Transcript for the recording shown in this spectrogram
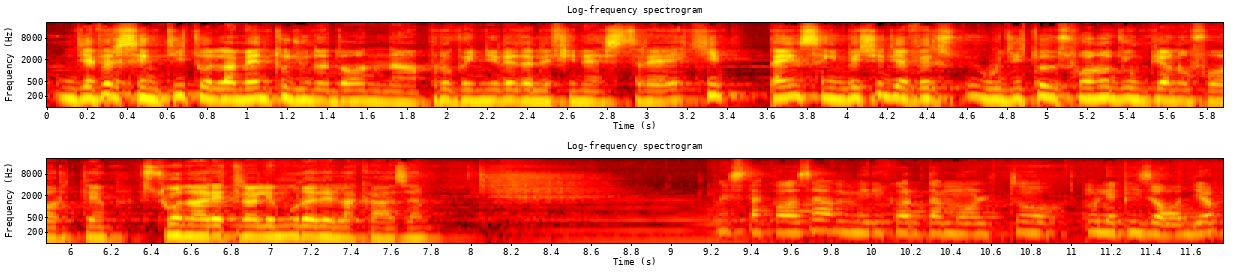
di, aver sentito il lamento di una donna provenire dalle finestre e chi pensa invece di aver udito il suono di un pianoforte suonare tra le mura della casa. Questa cosa mi ricorda molto un episodio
